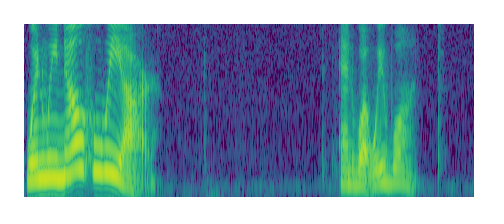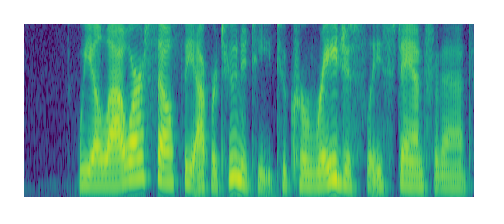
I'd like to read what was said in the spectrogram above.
When we know who we are and what we want, we allow ourselves the opportunity to courageously stand for that.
